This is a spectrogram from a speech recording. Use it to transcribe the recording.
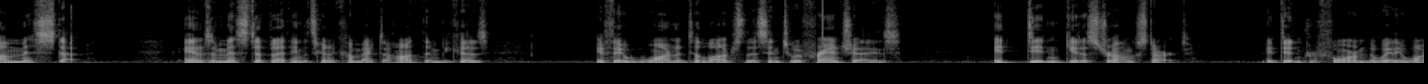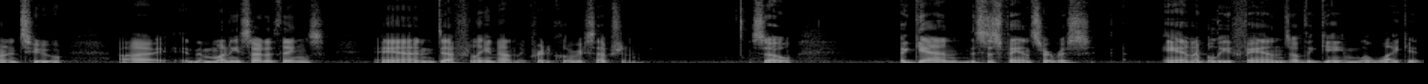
a misstep. And it's a misstep that I think that's going to come back to haunt them because if they wanted to launch this into a franchise, it didn't get a strong start. It didn't perform the way they wanted to uh, in the money side of things, and definitely not in the critical reception. So, again, this is fan service, and I believe fans of the game will like it.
